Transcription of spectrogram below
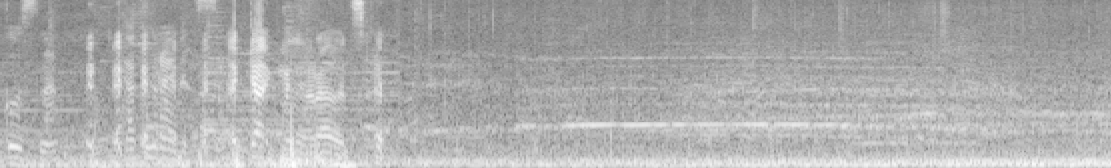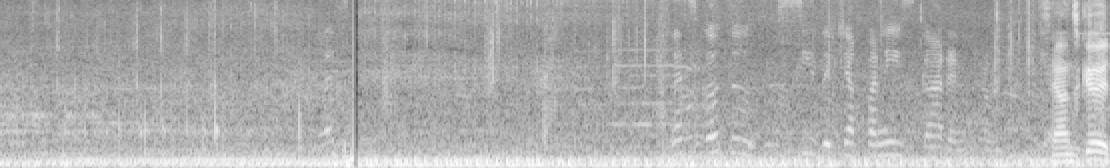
Вкусно, как нравится. Как мне нравится. Japanese garden from here. Sounds good.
